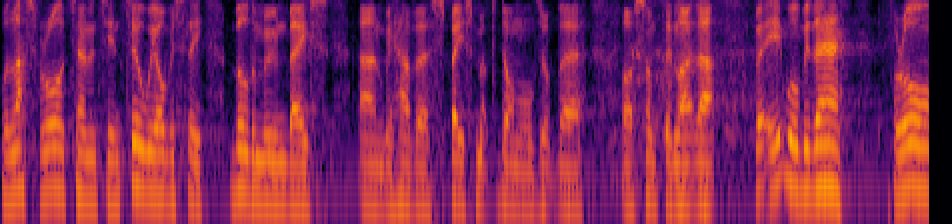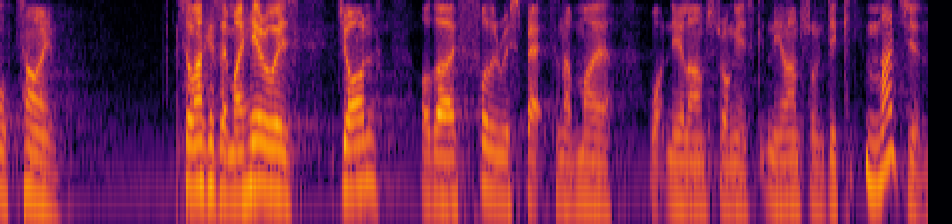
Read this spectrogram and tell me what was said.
will last for all eternity until we obviously build a moon base and we have a space McDonald's up there or something like that. But it will be there for all time. So, like I said, my hero is John, although I fully respect and admire what Neil Armstrong is. Neil Armstrong did. Can you imagine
